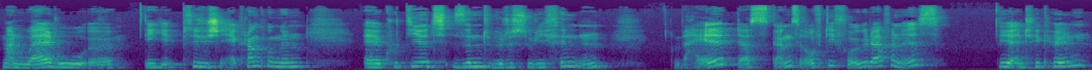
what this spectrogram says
Manual, wo äh, die psychischen Erkrankungen äh, kodiert sind, würdest du die finden, weil das ganz oft die Folge davon ist, wir entwickeln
